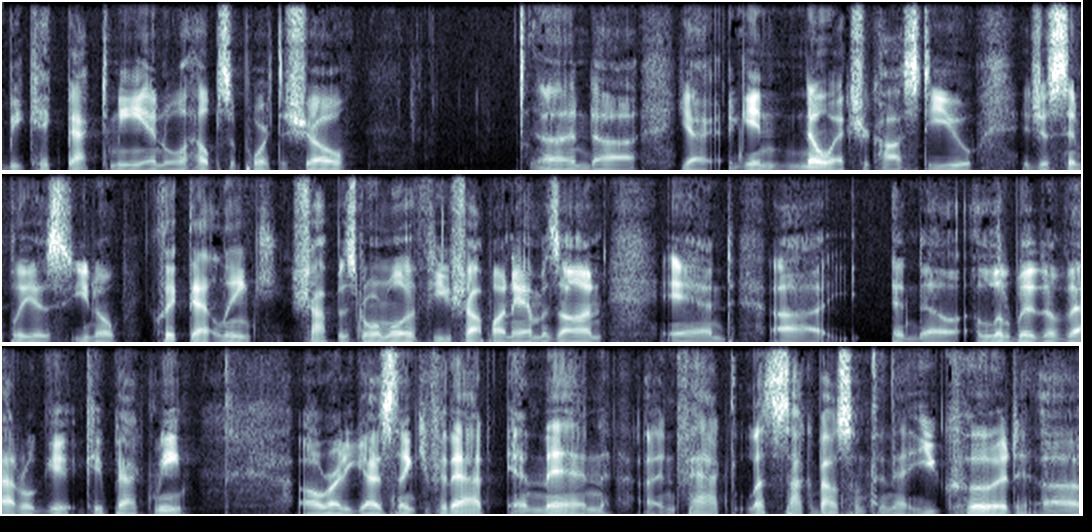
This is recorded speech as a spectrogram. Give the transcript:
be kicked back to me and will help support the show and uh, yeah again no extra cost to you. It just simply is you know click that link shop as normal if you shop on amazon and uh, and uh, a little bit of that will get kicked back to me. Alrighty guys thank you for that. And then uh, in fact let's talk about something that you could uh,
